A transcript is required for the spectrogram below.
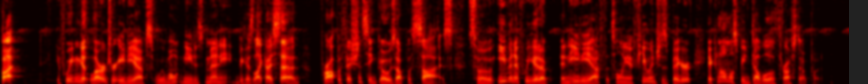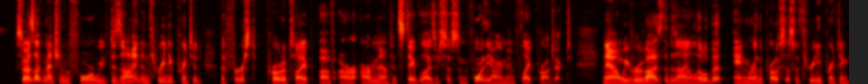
But if we can get larger EDFs, we won't need as many because like I said, prop efficiency goes up with size. So even if we get a, an EDF that's only a few inches bigger, it can almost be double the thrust output. So as I've mentioned before, we've designed and 3D printed the first prototype of our arm-mounted stabilizer system for the Ironman flight project. Now we've revised the design a little bit and we're in the process of 3D printing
